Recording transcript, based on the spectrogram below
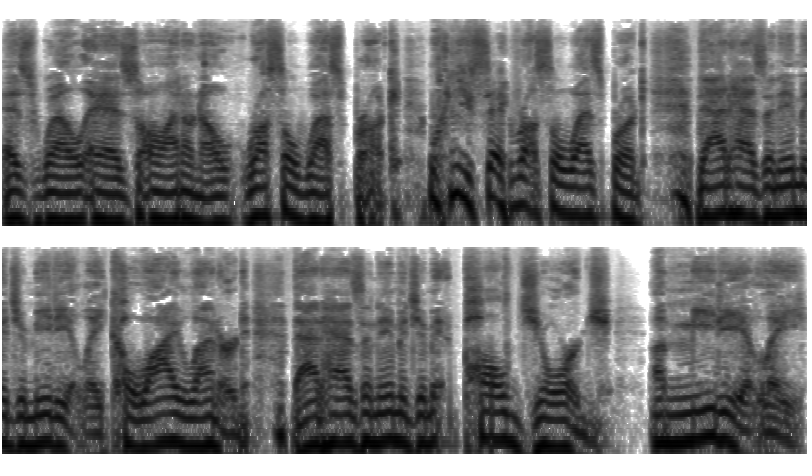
as well as, oh, I don't know, Russell Westbrook. When you say Russell Westbrook, that has an image immediately. Kawhi Leonard, that has an image. Paul George, immediately.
